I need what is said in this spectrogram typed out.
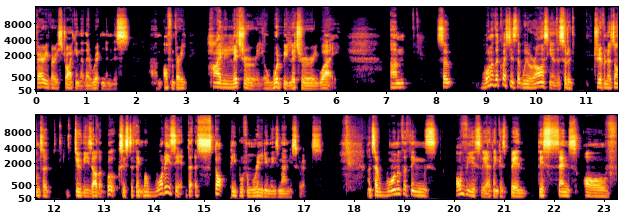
very very striking that they're written in this um, often very highly literary or would be literary way. Um, so one of the questions that we were asking that sort of driven us on to do these other books is to think, well, what is it that has stopped people from reading these manuscripts? And so, one of the things, obviously, I think, has been this sense of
